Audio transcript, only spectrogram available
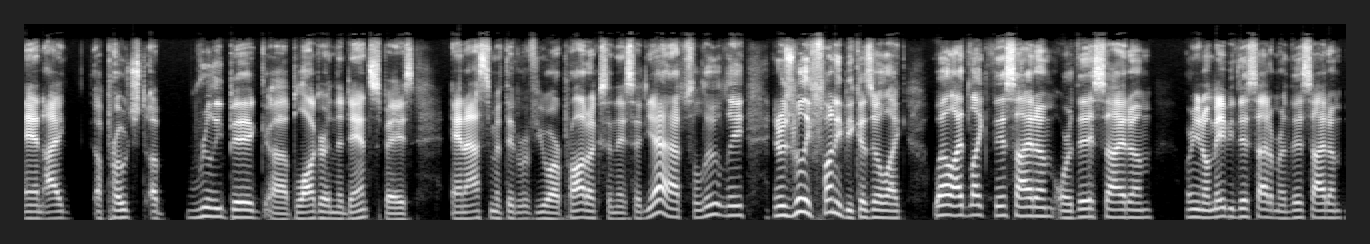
and I approached a really big uh, blogger in the dance space and asked them if they'd review our products and they said yeah absolutely and it was really funny because they're like well i'd like this item or this item or you know maybe this item or this item.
